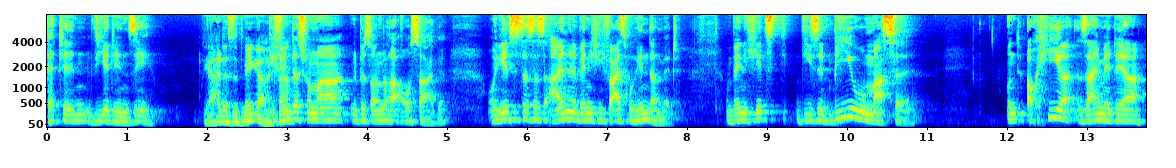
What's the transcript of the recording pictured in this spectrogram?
retten wir den See. Ja, das ist mega. Ich finde das schon mal eine besondere Aussage. Und jetzt ist das das eine, wenn ich nicht weiß, wohin damit. Und wenn ich jetzt diese Biomasse, und auch hier sei mir der,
